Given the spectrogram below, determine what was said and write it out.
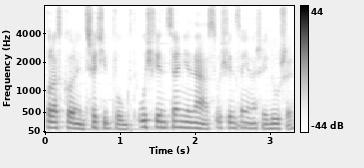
po raz kolejny, trzeci punkt. Uświęcenie nas, uświęcenie naszej duszy.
